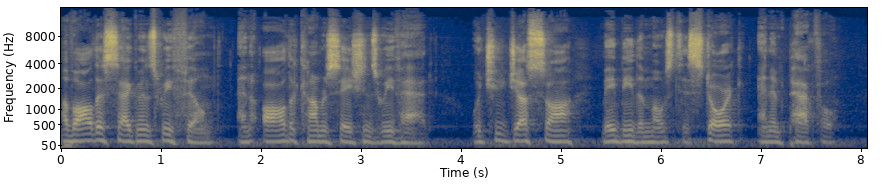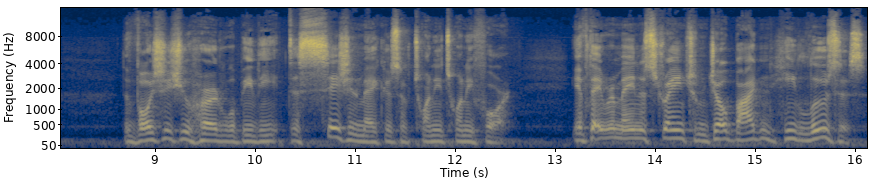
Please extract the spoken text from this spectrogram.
Of all the segments we filmed and all the conversations we've had, what you just saw may be the most historic and impactful. The voices you heard will be the decision makers of 2024. If they remain estranged from Joe Biden, he loses.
